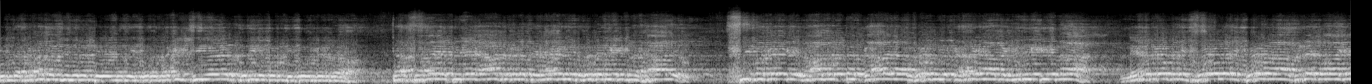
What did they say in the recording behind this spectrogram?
இந்த வடமஞ்சு விரட்டு என்பதை ஒரு மகிழ்ச்சியோடு தெரியப்படுத்திக் கொள்கின்றோம். தற்சமயத்திலே ஆண்டுகளத்தை அலங்கரித்துக் கொண்டிருக்கின்ற காலை சிவகங்கை மாவட்டம் காளையார் கோவிலுக்கு அருகாமல் இருக்கின்ற நெல்லை சோலை கோலா விளைவாக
